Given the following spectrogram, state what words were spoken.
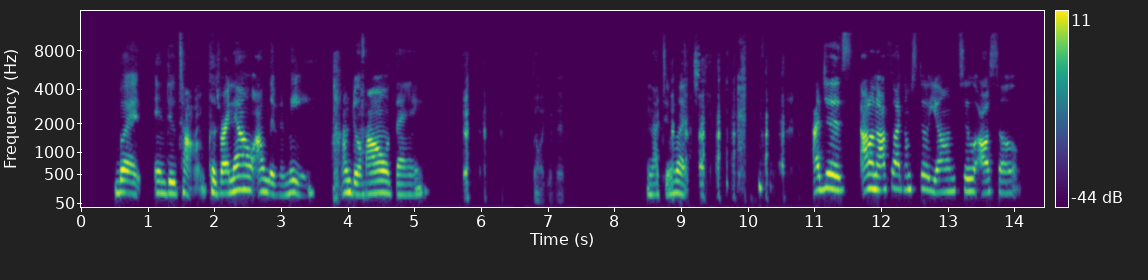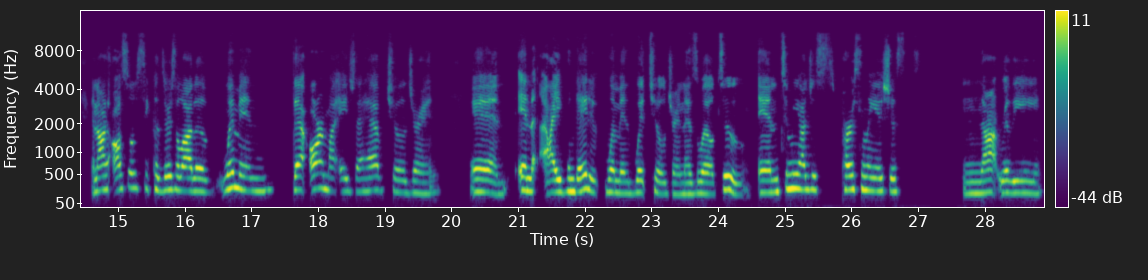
but in due time. Because right now, I'm living me. I'm doing my own thing. Sound like your dad. Not too much. I just, I don't know. I feel like I'm still young too, also. And I also see because there's a lot of women that are my age that have children. And and I even dated women with children as well too. And to me, I just personally, it's just not really.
